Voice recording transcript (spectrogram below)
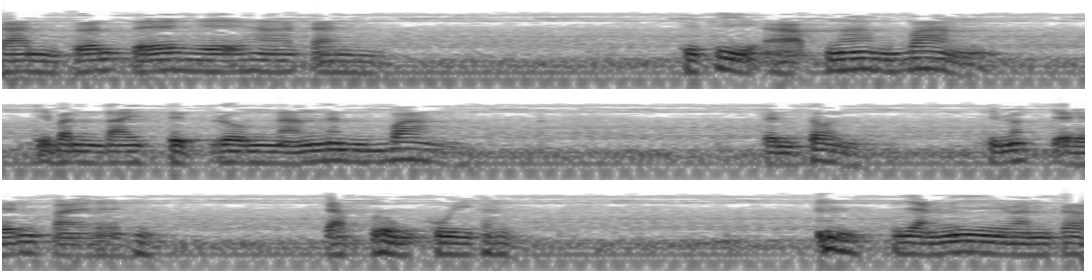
กันสวนเสเฮฮากัน ที่ที่อาบน้ำบ้าง ที่บันไดตึกโรงหนังนั่นบ้าง เป็นต้น ที่มักจะเห็นไป จับกลุ่มคุยกัน อย่างนี้มันก็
